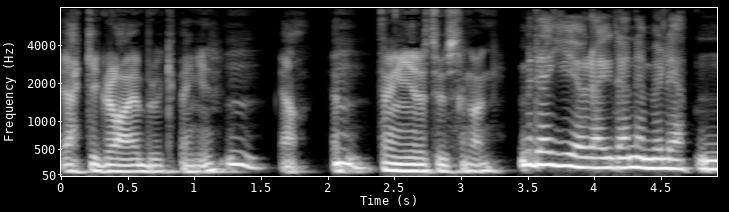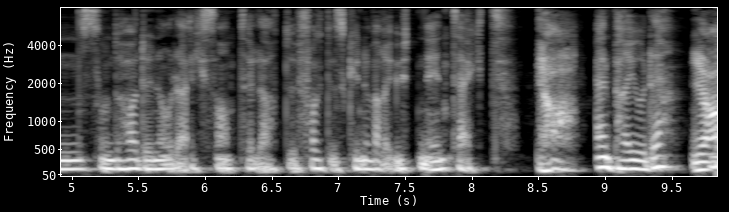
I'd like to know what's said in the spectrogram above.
jeg er ikke glad i å bruke penger. Mm. Ja, jeg Mm. trenger det tusen ganger. gang. Men det gir jo deg denne muligheten som du hadde nå, da, til at du faktisk kunne være uten inntekt Ja, en periode, Ja,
